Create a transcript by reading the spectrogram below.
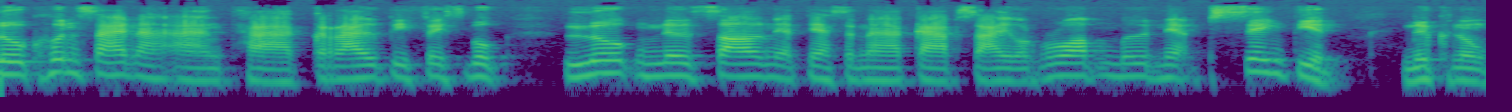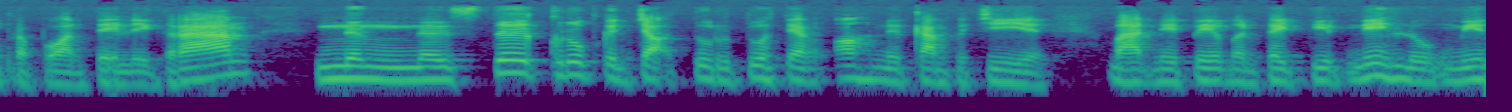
លោកហ៊ុនសែនអះអាងថាក្រៅពី Facebook លោកនៅសល់អ្នកទស្សនាការផ្សាយរាប់ម៉ឺនអ្នកផ្សេងទៀតនៅក្នុងប្រព័ន្ធ Telegram និងនៅស្ទើរគ្រប់កញ្ចក់ទូរទស្សន៍ទាំងអស់នៅកម្ពុជា បាទនាពេលបន្តិចទៀតនេះលោកមាន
